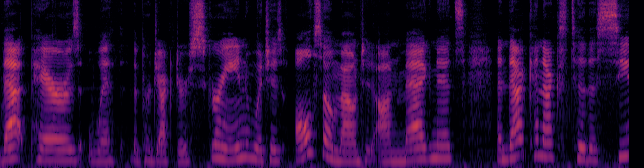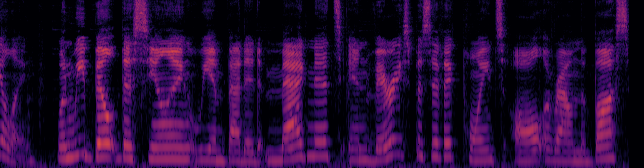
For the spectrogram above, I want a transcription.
That pairs with the projector screen, which is also mounted on magnets, and that connects to the ceiling. When we built this ceiling, we embedded magnets in very specific points all around the bus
